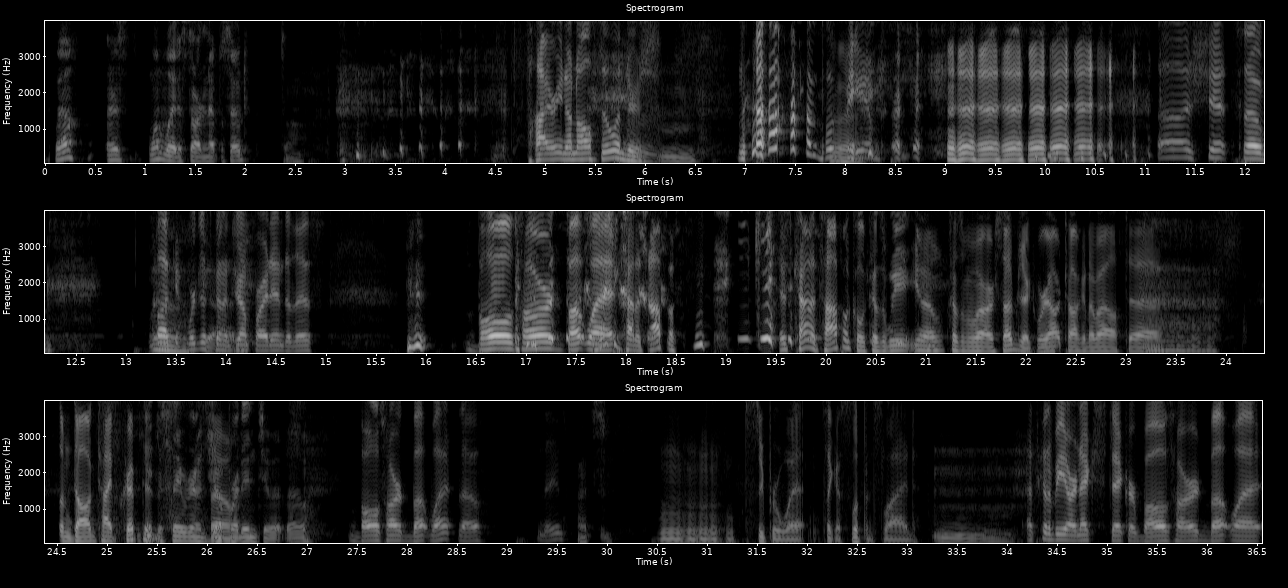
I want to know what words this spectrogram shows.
Well, there's one way to start an episode. So. Firing on all cylinders. Mm. Both me and Bert. Oh shit! So fuck it. Oh, We're just gonna jump right into this. Balls hard, butt It's wet. actually kind of topical. You can't. It's kind of topical because we, you know, because of our subject, we're out talking about uh, some dog type I hate to say we're gonna jump So- right into it though. Balls hard, butt wet, though, dude. That's Mhm. Super wet. It's like a slip and slide. mm, That's gonna be our next sticker. Balls hard, butt wet.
